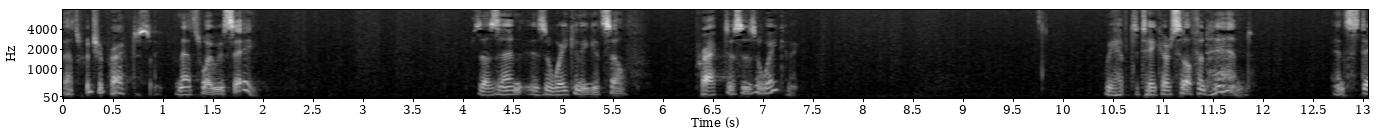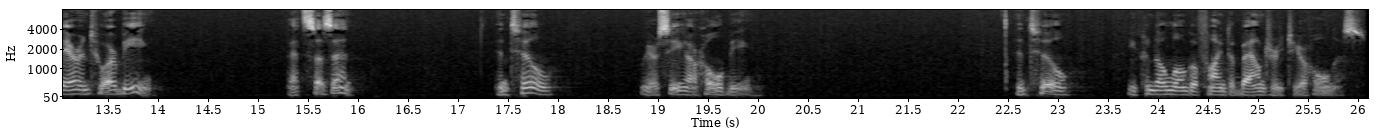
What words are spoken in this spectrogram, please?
That's what you're practicing. And that's why we say zazen is awakening itself. Practice is awakening. We have to take ourselves in hand and stare into our being. That's Zazen. Until we are seeing our whole being. Until you can no longer find a boundary to your wholeness.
